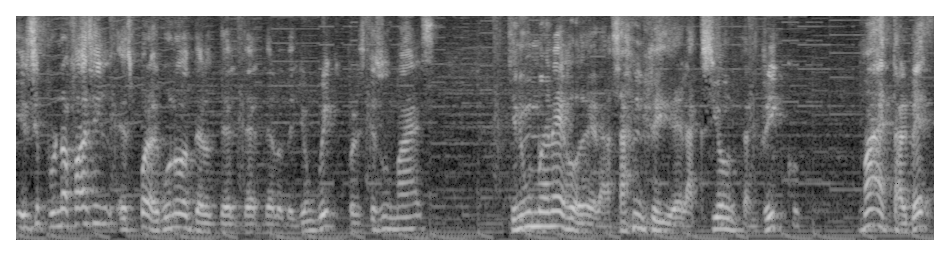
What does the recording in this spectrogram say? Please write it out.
irse por una fácil es por algunos de, de- de- de los de John Wick, pero es que esos maes tienen un manejo de la sangre y de la acción tan rico. Mae, tal vez,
